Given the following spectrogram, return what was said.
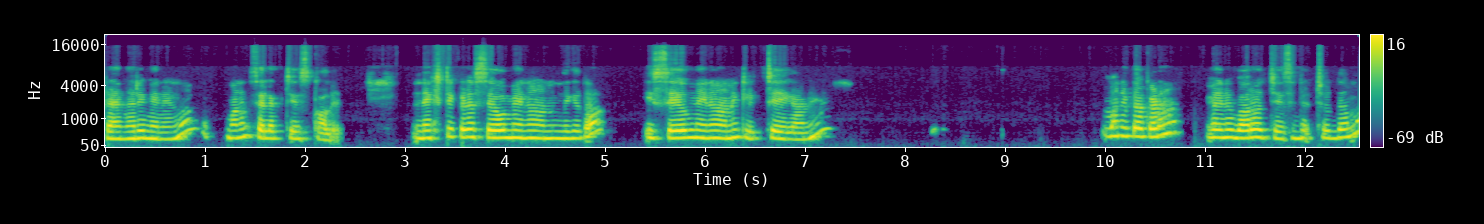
ప్రైమరీ మెనూను మనం సెలెక్ట్ చేసుకోవాలి. నెక్స్ట్ ఇక్కడ సేవ్ మెనూ అని ఉంది కదా ఈ సేవ్ మెనూ అని క్లిక్ చేయగానే మనకి అక్కడ మెనూ బార్ వచ్చేసింది. చూద్దాము.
